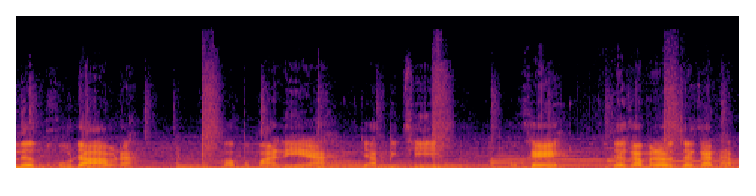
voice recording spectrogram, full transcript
เรื่องคูดาวน์นะก็ประมาณนี้นะ ย้ำอีกที โอเค เจอกันเมื่อเราเจอกันครับ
